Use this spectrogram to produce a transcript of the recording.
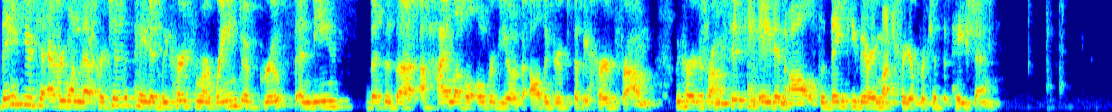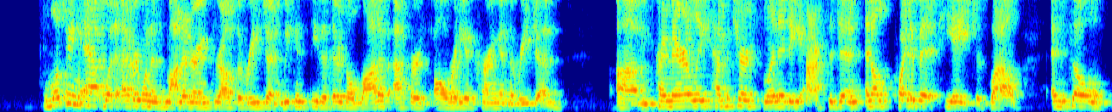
Thank you to everyone that participated. We heard from a range of groups and these, this is a, a high level overview of all the groups that we heard from. We heard from 58 in all, so thank you very much for your participation. Looking at what everyone is monitoring throughout the region, we can see that there's a lot of efforts already occurring in the region. Um, primarily temperature, salinity, oxygen, and a, quite a bit pH as well. And so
